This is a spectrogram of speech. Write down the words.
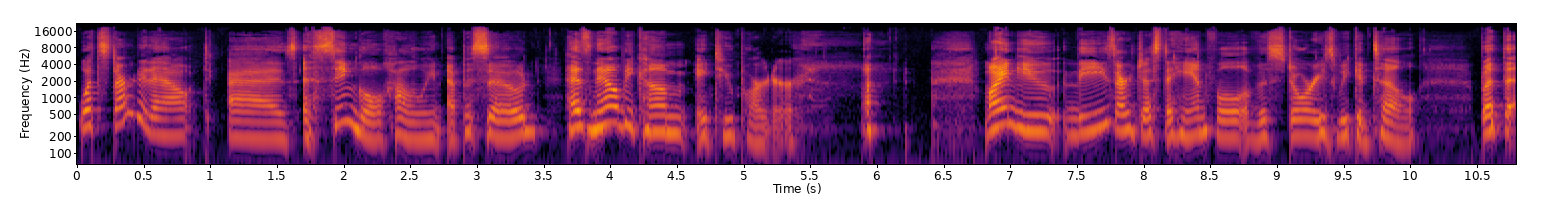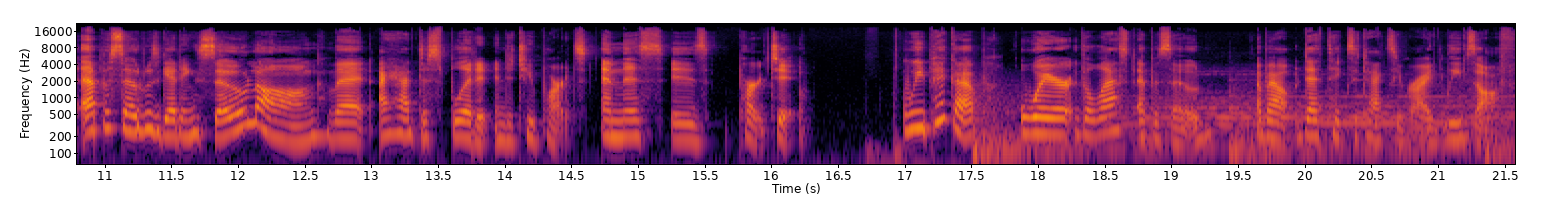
What started out as a single Halloween episode has now become a two parter. Mind you, these are just a handful of the stories we could tell, but the episode was getting so long that I had to split it into two parts, and this is part two. We pick up where the last episode about Death Takes a Taxi Ride leaves off.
